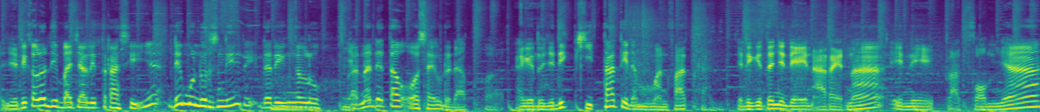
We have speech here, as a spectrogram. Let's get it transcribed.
jadi kalau dibaca literasinya dia mundur sendiri dari Hmm. ngeluh Ya. karena dia tahu oh saya udah dapat kayak gitu jadi kita tidak memanfaatkan. Jadi kita nyediain arena ini platformnya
